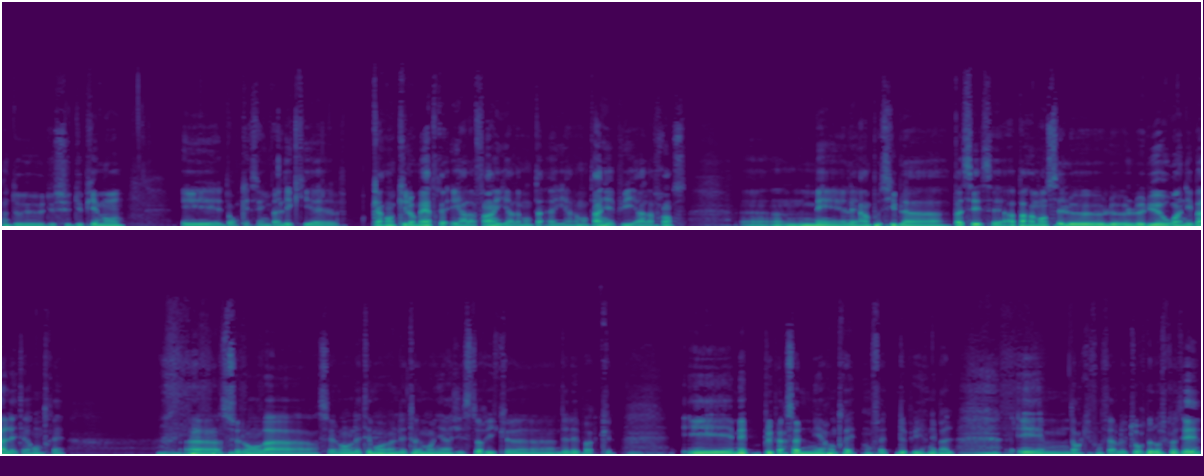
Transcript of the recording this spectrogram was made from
de- du sud du Piémont. Et donc c'est une vallée qui est 40 km et à la fin il y a la, monta- il y a la montagne et puis il y a la France. Euh, mais elle est impossible à passer. Apparemment c'est le, le, le lieu où Hannibal était rentré. Euh, selon la selon les, témo- les témoignages historiques euh, de l'époque. Et mais plus personne n'y est rentré en fait depuis Hannibal. Et hum, donc il faut faire le tour de l'autre côté.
